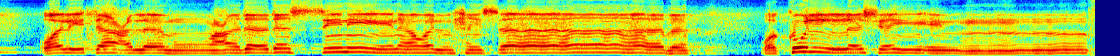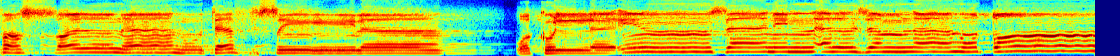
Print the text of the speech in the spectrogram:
ولتعلموا عدد السنين والحساب وكل شيء فصلناه تفصيلا وكل إنسان ألزمناه طائره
